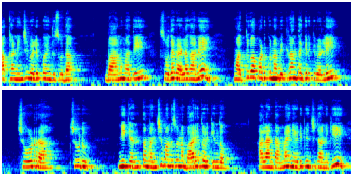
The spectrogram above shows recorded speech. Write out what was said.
అక్కడి నుంచి వెళ్ళిపోయింది సుధా. భానుమతి సుధ వెళ్ళగానే మత్తుగా పడుకున్న విక్రాంత్ దగ్గరికి వెళ్ళి చూడరా చూడు నీకెంత మంచి మనసున్న భార్య దొరికిందో. అలాంటి అమ్మాయిని ఏడిపించడానికి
